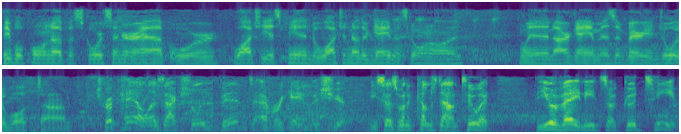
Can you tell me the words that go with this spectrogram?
people pulling up a Score Center app or watch ESPN to watch another game that's going on when our game isn't very enjoyable at the time. Trip Hale has actually been to every game this year. He says when it comes down to it, the U of A needs a good team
